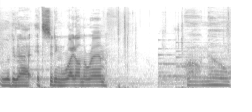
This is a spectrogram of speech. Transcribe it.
look at that. It's sitting right on the ram. Oh no.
